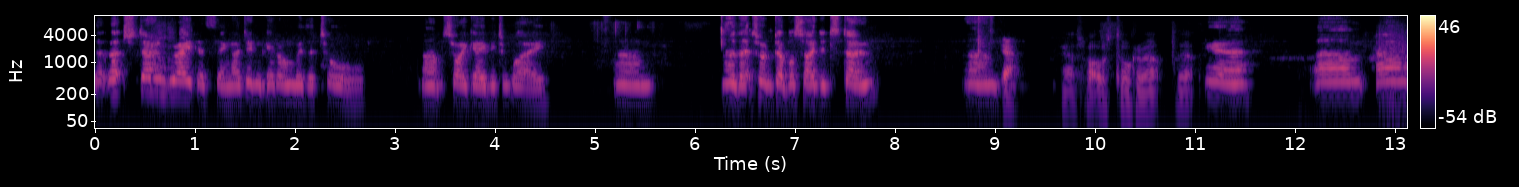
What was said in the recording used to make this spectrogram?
That, that stone grader thing I didn't get on with at all, um, so I gave it away. Um, oh, that sort of double-sided stone. Um, yeah, that's what I was talking about. Yeah. Yeah. Um, um,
